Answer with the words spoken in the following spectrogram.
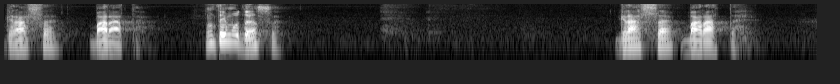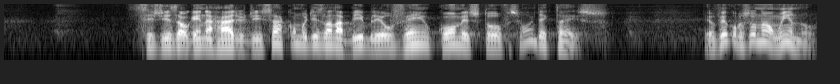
Graça barata. Não tem mudança. Graça barata. Esses dias alguém na rádio disse, ah, como diz lá na Bíblia, eu venho como estou. Eu falei, assim, onde é que está isso? Eu venho como estou, não é um hino.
